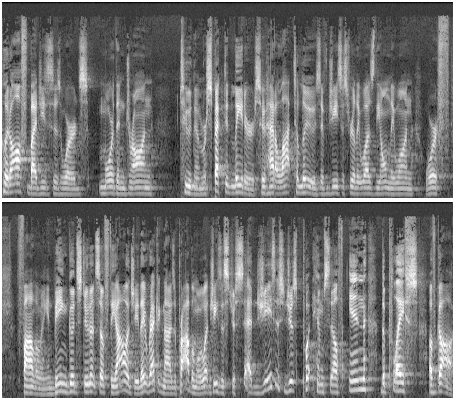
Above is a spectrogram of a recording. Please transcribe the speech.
put off by Jesus' words more than drawn to them, respected leaders who had a lot to lose if Jesus really was the only one worth following. And being good students of theology, they recognize a problem with what Jesus just said. Jesus just put himself in the place of God.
